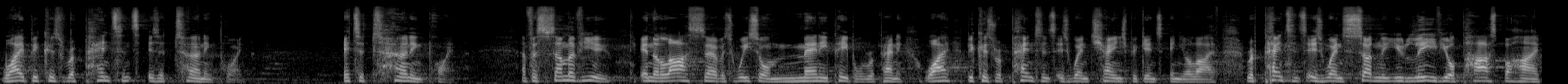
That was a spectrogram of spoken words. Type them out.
Why? Because repentance is a turning point. It's a turning point. And for some of you, in the last service, we saw many people repenting. Why? Because repentance is when change begins in your life. Repentance is when suddenly you leave your past behind,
